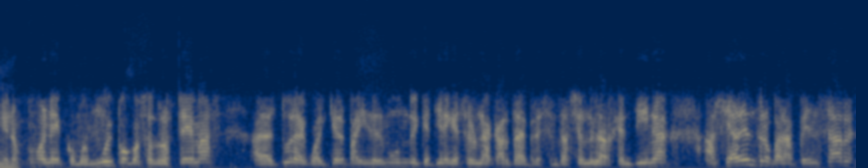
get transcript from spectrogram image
que nos pone, como en muy pocos otros temas, a la altura de cualquier país del mundo y que tiene que ser una carta de presentación de la Argentina hacia adentro para pensar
